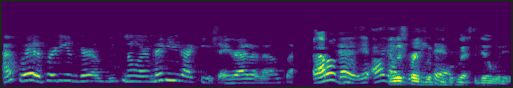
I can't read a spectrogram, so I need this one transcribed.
I swear, the prettiest girls be snoring. Maybe you got cute shaver. I don't know. So, I don't know. It- All y'all and let's pray for the people who has to deal with it.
